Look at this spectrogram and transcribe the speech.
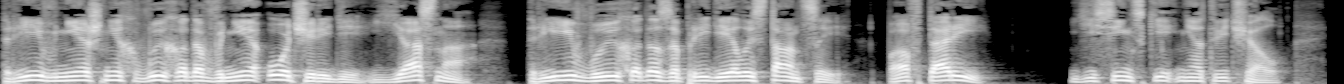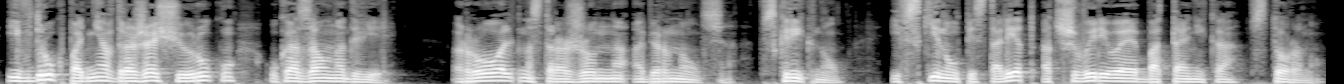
«Три внешних выхода вне очереди, ясно? Три выхода за пределы станции. Повтори!» Есинский не отвечал и вдруг, подняв дрожащую руку, указал на дверь. Роальд настороженно обернулся, вскрикнул и вскинул пистолет, отшвыривая ботаника в сторону.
